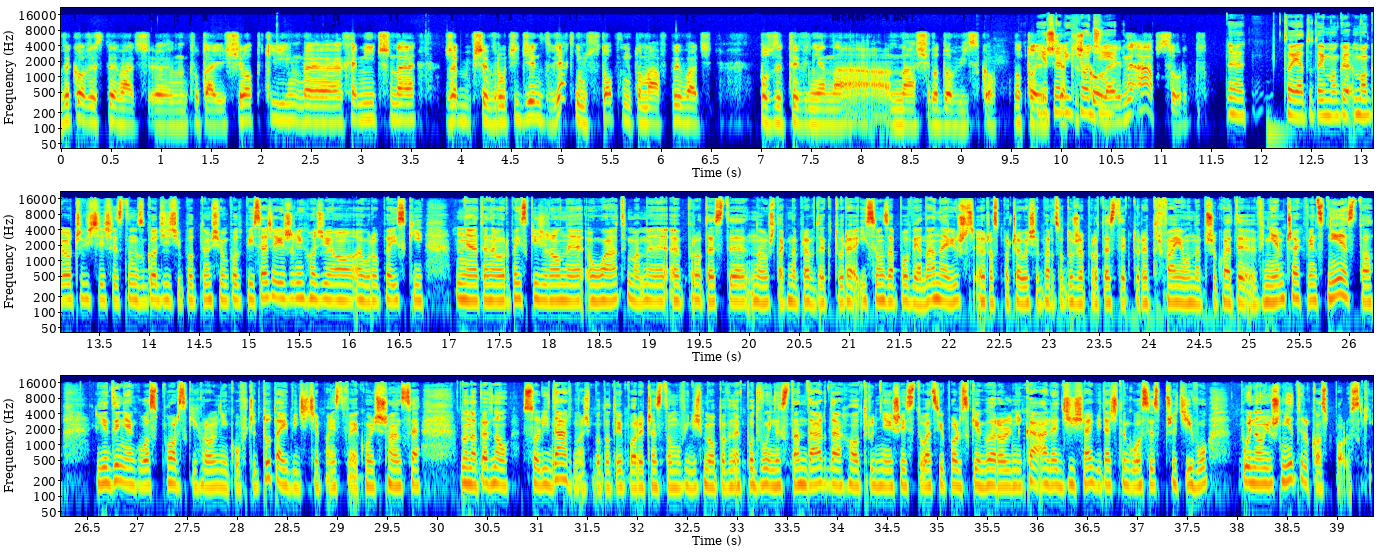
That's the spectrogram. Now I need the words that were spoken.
wykorzystywać tutaj środki e, chemiczne, żeby przywrócić, więc w jakim stopniu to ma wpływać pozytywnie na, na środowisko. No to jest jakiś chodzi... kolejny absurd. E, to ja tutaj mogę, mogę oczywiście się z tym zgodzić i pod tym się podpisać. A jeżeli chodzi o europejski, e, ten europejski Zielony Ład, mamy e, protesty, no już tak naprawdę, które i są zapowiadane. Już rozpoczęły się bardzo duże protesty, które trwają na przykład w Niemczech, więc nie jest to jedynie głos polskich rolników. Czy tutaj widzicie Państwo jakąś szansę no na pewną solidarność, bo do tej pory często mówiliśmy o pewnych podwójnych standardach, o trudniejszej sytuacji polskiego rolnika, ale dzisiaj widać te głosy sprzeciwu płyną już nie tylko z Polski.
